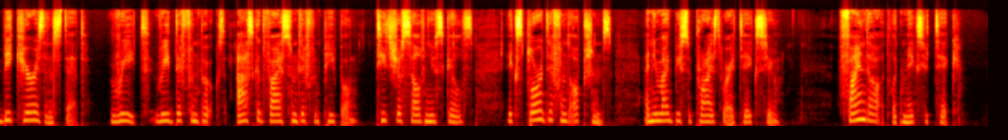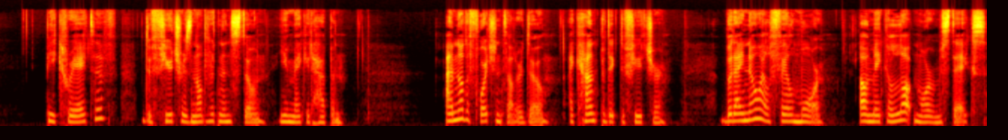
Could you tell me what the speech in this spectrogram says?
Be curious instead. Read, read different books, ask advice from different people, teach yourself new skills, explore different options, and you might be surprised where it takes you. Find out what makes you tick. Be creative. The future is not written in stone. You make it happen. I'm not a fortune teller, though. I can't predict the future. But I know I'll fail more. I'll make a lot more mistakes.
